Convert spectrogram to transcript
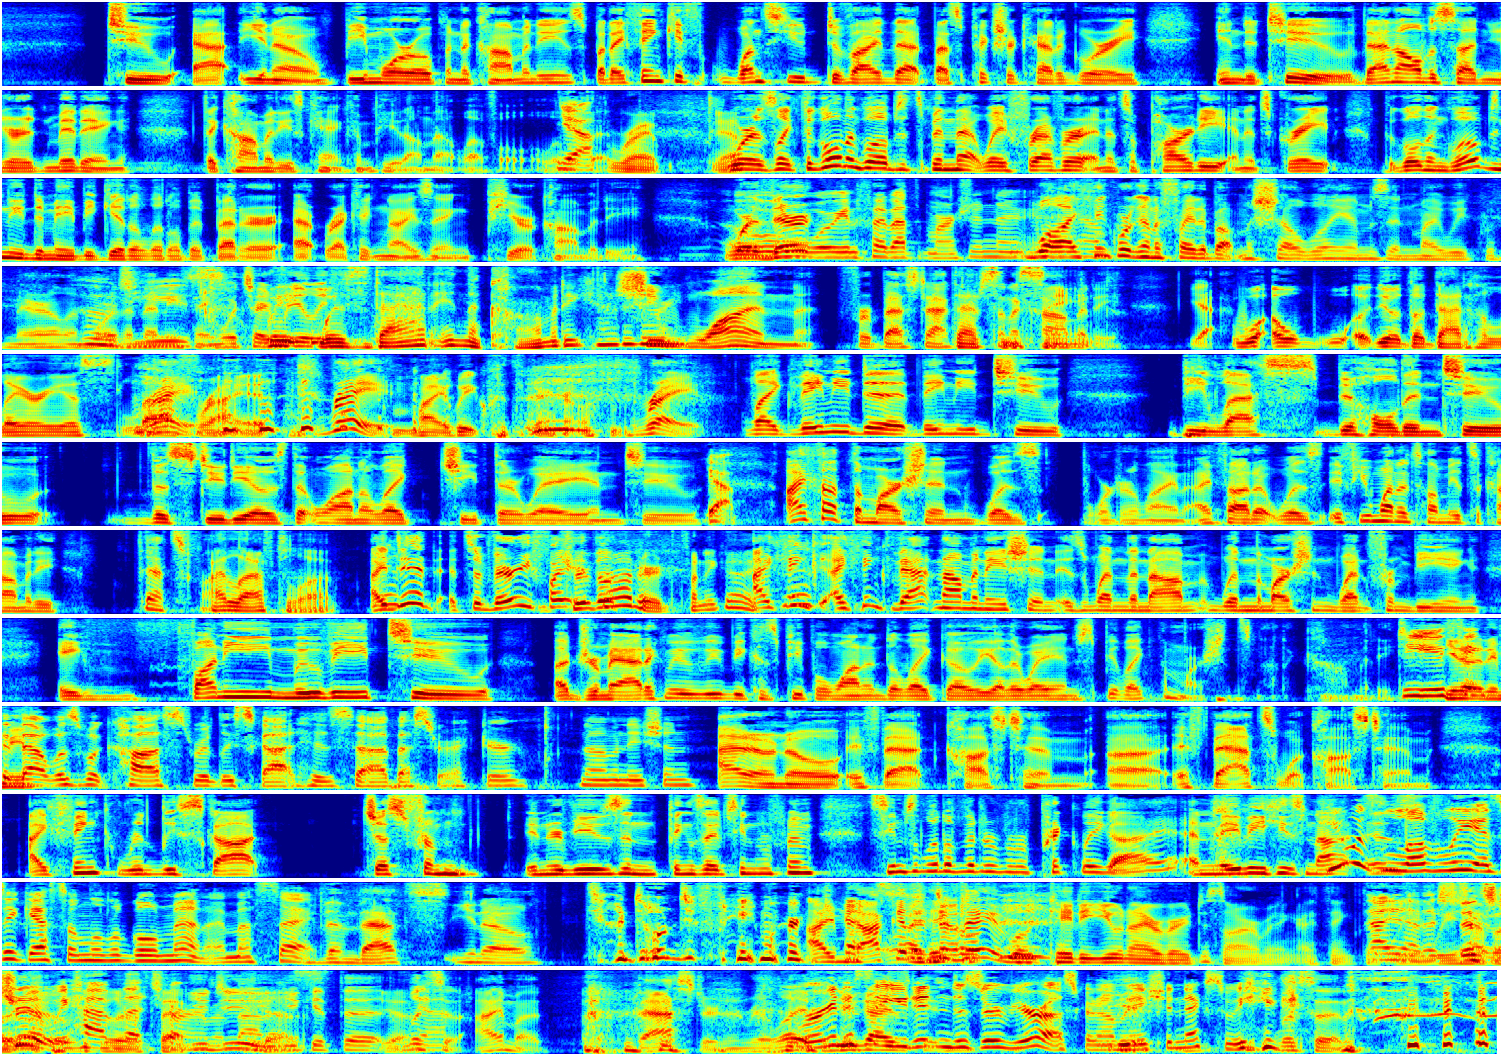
to you know be more open to comedies but i think if once you divide that best picture category into two then all of a sudden you're admitting that comedies can't compete on that level a little Yeah. bit Right. Yeah. Whereas like the Golden Globes, it's been that way forever, and it's a party, and it's great. The Golden Globes need to maybe get a little bit better at recognizing pure comedy. Where oh, they're we're gonna fight about the Martian. Now? well, I think we're going to fight about Michelle Williams in My Week with Marilyn Oh, more than anything, which I Wait, really was that in the comedy category? she won for Best Actress That's in a insane. comedy. Yeah, uh, Wha- you know, th- that hilarious laugh Right. riot. Right. My week with Marilyn. right. Like they need to they need to be less beholden to the studios that want to like cheat their way into. Yeah. I thought The Martian was borderline. I thought it was. If you want to tell me it's a comedy, that's fine. I laughed a lot. I did. It's a very funny. Drew Goddard, funny guy. I think I think that nomination is when the nom when The Martian went from being a funny movie to a dramatic movie because people wanted to like go the other way and just be like The Martian's not a comedy. Do you, know think that I mean? that was what cost Ridley Scott his uh, Best Director nomination? I don't know if that cost him. Uh, if that's what cost him, I think Ridley Scott, just from interviews and things I've seen from him, seems a little bit of a prickly guy, and maybe he's not. he was as- lovely as a guest on Little Gold Men, I must say. Then that's you know Don't defame our I'm not gonna defame. Well, Katie, you and I are very disarming. I think that I know, we, that's we true. have That's a true. We have particular that charm you do. about You us. get the Yeah. listen. I'm a bastard in real life. We're gonna say guys you didn't get- deserve your Oscar nomination next week. Listen,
